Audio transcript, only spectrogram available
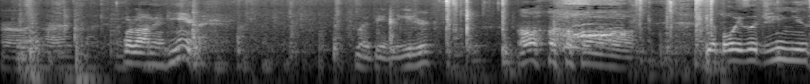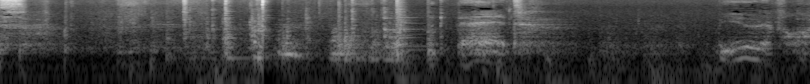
Oh, What about in here? might be a meter. Oh, Yeah, boy's a genius. Look at that. Beautiful.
